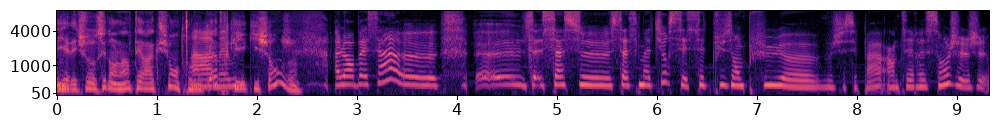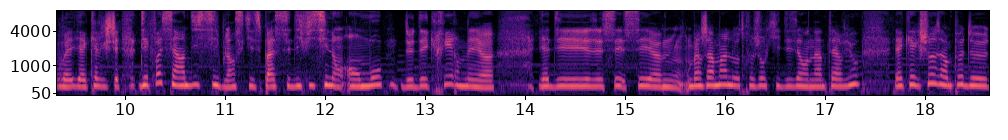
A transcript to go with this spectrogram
Il y a des choses aussi dans l'interaction entre vous Ah, quatre bah qui, oui. qui changent Alors ben ça, euh, euh, ça, ça se, ça se mature, c'est de plus en plus, euh, je sais pas, intéressant. Je, je- ouais, il y a quelque, des fois c'est indicible hein, ce qui se passe, c'est difficile en, en mots de décrire, mais euh, il y a des, c'est euh, Benjamin l'autre jour qui disait en interview, il y a quelque chose un peu de,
